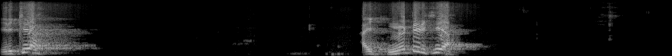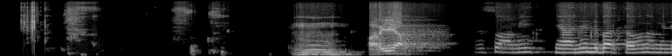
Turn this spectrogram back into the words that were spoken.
ഇരിക്കുക ഐ ഇങ്ങോട്ട് ഇരിക്കുക പറയാ സ്വാമി ഞാനും എന്റെ ഭർത്താവും തമ്മിൽ.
